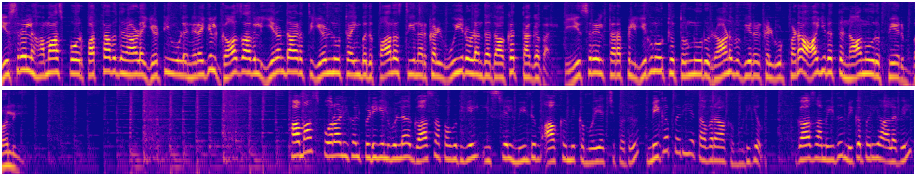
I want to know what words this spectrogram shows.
இஸ்ரேல் ஹமாஸ் போர் பத்தாவது நாளை எட்டியுள்ள நிலையில் காசாவில் இரண்டாயிரத்து எழுநூற்று ஐம்பது பாலஸ்தீனர்கள் உயிரிழந்ததாக தகவல். இஸ்ரேல் தரப்பில் இருநூற்று தொன்னூறு ராணுவ வீரர்கள் உட்பட ஆயிரத்து நானூறு பேர் பலி. ஹமாஸ் போராளிகள் பிடியில் உள்ள காசா பகுதியை இஸ்ரேல் மீண்டும் ஆக்கிரமிக்க முயற்சிப்பது மிகப்பெரிய தவறாக முடியும். காசா மீது மிகப்பெரிய அளவில்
